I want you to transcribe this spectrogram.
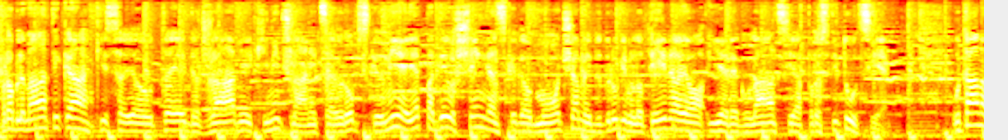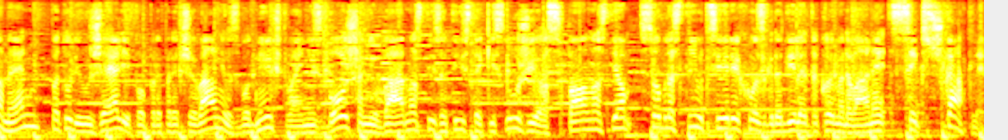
Problematika, ki se jo v tej državi, ki ni članica Evropske unije, je pa del šengenskega območja, med drugim lotevajo, je regulacija prostitucije. V ta namen, pa tudi v želji po preprečevanju zvodništva in izboljšanju varnosti za tiste, ki služijo s spolnostjo, so oblasti v Cirihu zgradile tako imenovane seks škatle.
